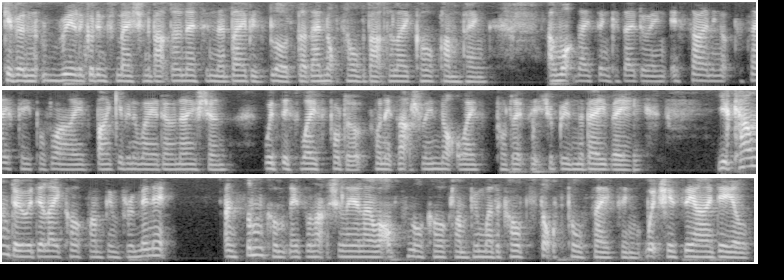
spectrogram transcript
given really good information about donating their baby's blood, but they're not told about delayed cord clamping. And what they think they're doing is signing up to save people's lives by giving away a donation with this waste product when it's actually not a waste product. It should be in the baby. You can do a delay cord clamping for a minute, and some companies will actually allow optimal cord clamping where the cord stops pulsating, which is the ideal.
